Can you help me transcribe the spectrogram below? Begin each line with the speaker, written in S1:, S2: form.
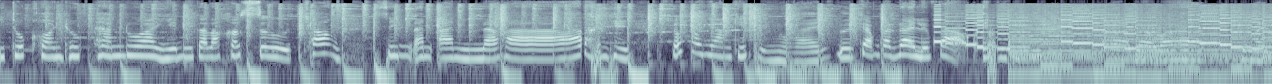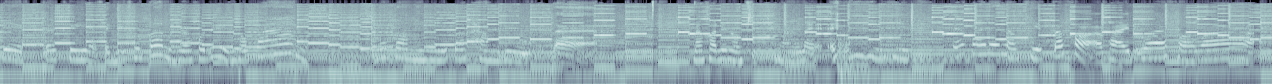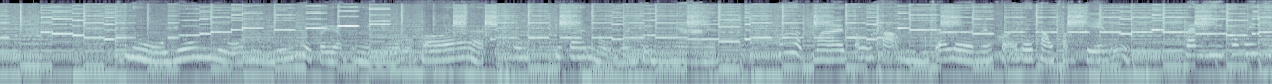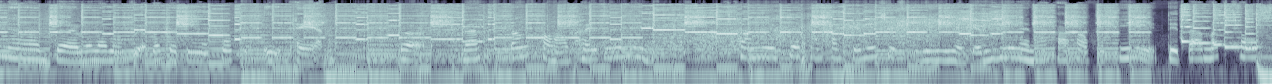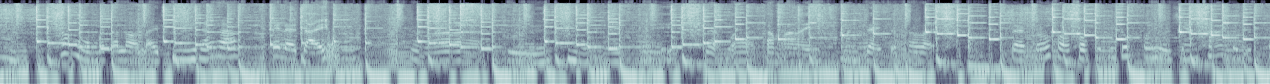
S1: ดีทุกคนทุกท่านด้วย ยินดีต้อนรับเข้าสู่ช่องซินอันอันนะคะ ทุกคนยังคิดถึงหนูไหมหรือจำกันได้หรือเปล่าแบบว่าสมัยเด็กก็คืออยากเป็นยูทูบเบอร์เหมือนกับคนอื่นเขาบ้างแล้วตอนนี้ก็ทำอยู่แต่ไม่ค่อยได้ลงคลิปแค่นั้นแหละไม่ค่อยได้ลงคลิปก็ขออภัยด้วยเพราะว่า บ้านหนูมันจะมีงานมากมายต้องทำก็เลยไม่ค่อยได้ทำคอนเทนต์บางทีก็ไม่มีงานแต่เวลาเบื่อก็จะดูพวกอื่นแทนก็นะต้องขออภัยด้วยครั้งนี้จะทำคอนเทนต์ให้สุดดีอย่างเต็มที่เลยนะคะขอบคุณที่ติดตามรับชม มั่นใจสักเท่า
